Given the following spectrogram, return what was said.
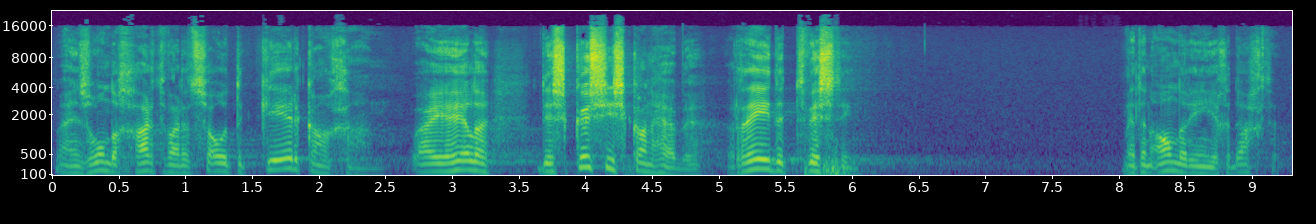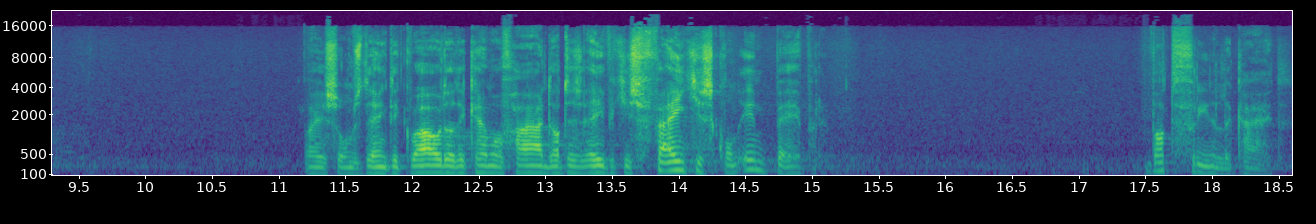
mijn zondig hart waar het zo tekeer kan gaan, waar je hele discussies kan hebben, redetwisting met een ander in je gedachten. Waar je soms denkt, ik wou dat ik hem of haar dat eens eventjes fijntjes kon inpeperen. Wat vriendelijkheid,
